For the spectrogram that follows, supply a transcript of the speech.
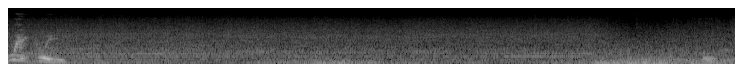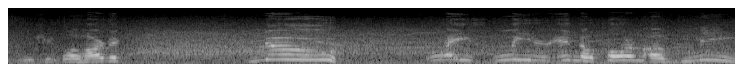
quickly. Oh, we shoot blow Harvick. No! Race leader in the form of me.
